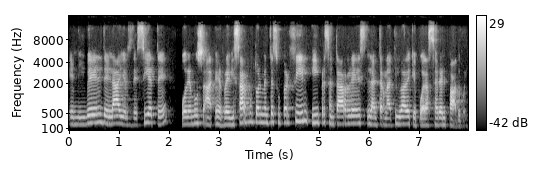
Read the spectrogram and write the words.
el nivel del IELTS de 7, podemos ah, revisar puntualmente su perfil y presentarles la alternativa de que pueda hacer el pathway.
